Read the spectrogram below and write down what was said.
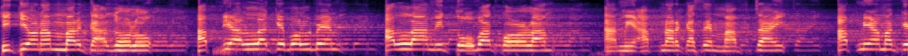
তৃতীয় নাম্বার কাজ হলো আপনি আল্লাহকে বলবেন, আল্লাহ, আমি তোবা করলাম, আমি আপনার কাছে মাপ চাই, আপনি আমাকে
